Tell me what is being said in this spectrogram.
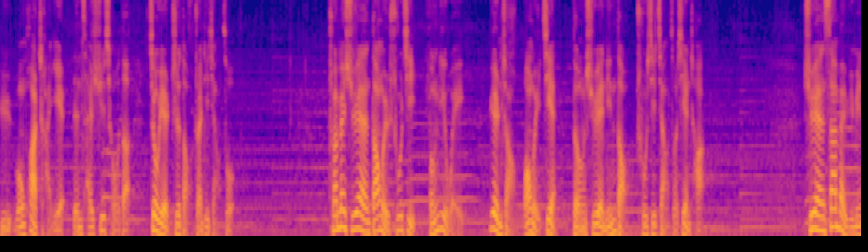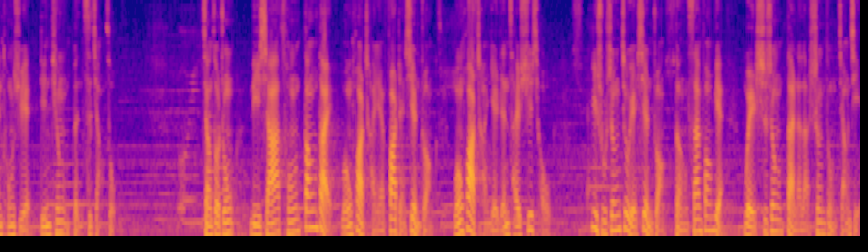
与文化产业人才需求”的就业指导专题讲座。传媒学院党委书记冯立伟、院长王伟健等学院领导出席讲座现场。学院三百余名同学聆听本次讲座。讲座中，李霞从当代文化产业发展现状、文化产业人才需求、艺术生就业现状等三方面为师生带来了生动讲解。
